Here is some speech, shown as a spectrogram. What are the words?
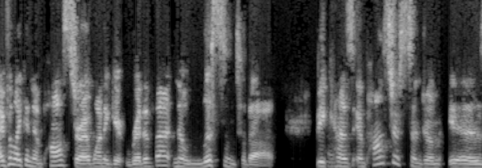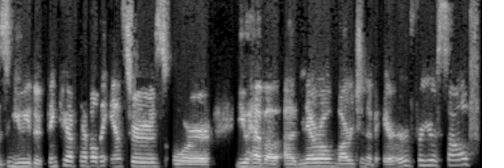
I feel like an imposter. I want to get rid of that. No, listen to that because okay. imposter syndrome is you either think you have to have all the answers or you have a, a narrow margin of error for yourself.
